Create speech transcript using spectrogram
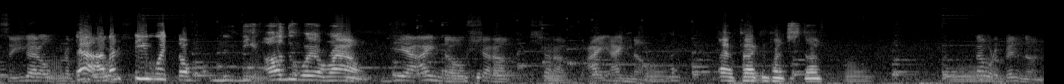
so you gotta open up. Yeah, I like that you went the, the, the other way around. Yeah, I know. Shut up. Shut up. I I know. Alright, pack and punch is done. That would have been done.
